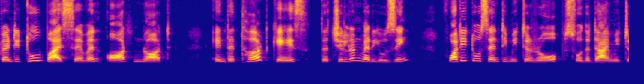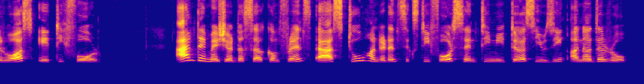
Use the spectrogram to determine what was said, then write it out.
22 by 7 or not. In the third case, the children were using 42 centimeter rope, so the diameter was 84 and they measured the circumference as 264 centimeters using another rope.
